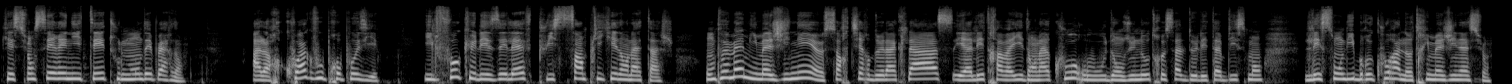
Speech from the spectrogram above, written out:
question sérénité, tout le monde est perdant. Alors, quoi que vous proposiez, il faut que les élèves puissent s'impliquer dans la tâche. On peut même imaginer euh, sortir de la classe et aller travailler dans la cour ou dans une autre salle de l'établissement. Laissons libre cours à notre imagination.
